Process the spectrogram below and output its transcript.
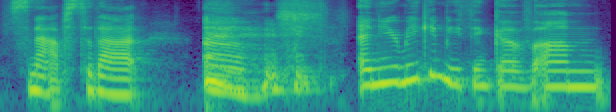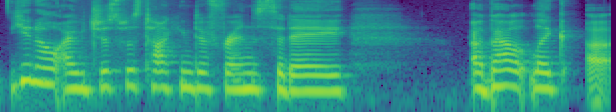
snaps to that. Um, and you're making me think of, um, you know, I just was talking to friends today about like uh,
